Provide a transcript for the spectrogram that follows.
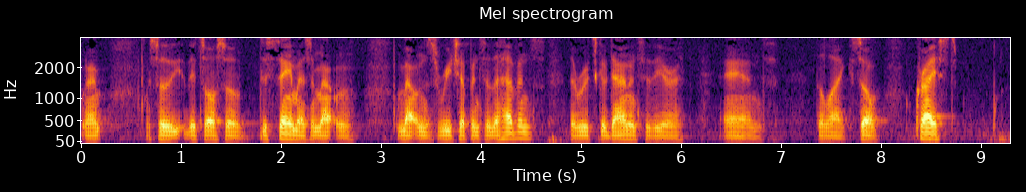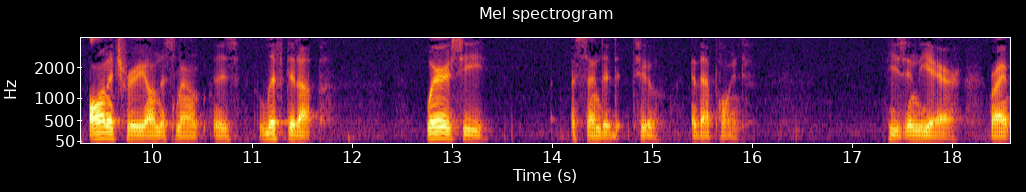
right? So it's also the same as a mountain. Mountains reach up into the heavens, the roots go down into the earth, and the like. So Christ on a tree on this mount is lifted up. Where is he ascended to at that point? He's in the air, right?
